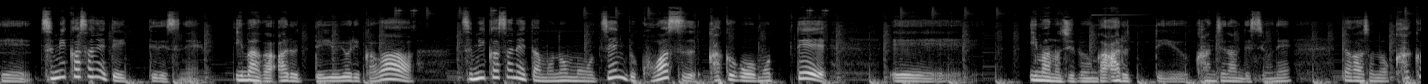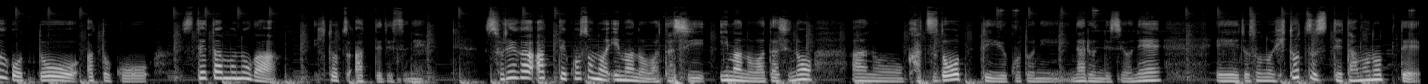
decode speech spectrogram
えー、積み重ねていってですね今があるっていうよりかは積み重ねたものも全部壊す覚悟を持って、えー、今の自分があるっていう感じなんですよね。だからその覚悟とあとこう捨てたものが一つあってですねそれがあってこその今の私今の私のあの活動っていうことになるんですよね。えーと、とその一つ捨てたものって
